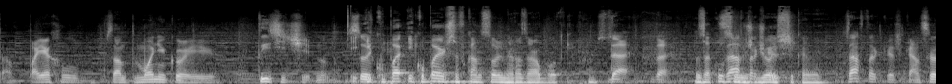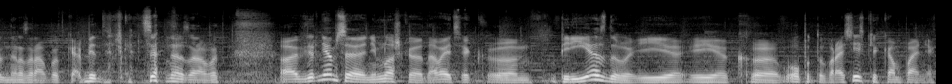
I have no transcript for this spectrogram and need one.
там, поехал в Санта-Монику и тысячи, ну, и, и, купа, и купаешься в консольной разработке. Просто. Да, да. Закусываешь завтракаешь, джойстиками. Завтракаешь консольной разработкой, обедаешь консольной разработкой. А, вернемся немножко, давайте, к э, переезду и, и к опыту в российских компаниях.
